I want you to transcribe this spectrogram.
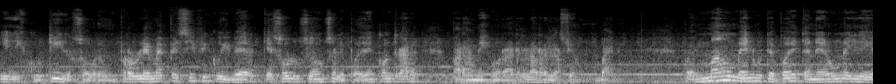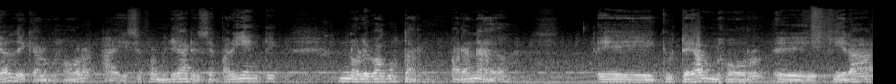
y discutir sobre un problema específico y ver qué solución se le puede encontrar para mejorar la relación. Bueno, pues más o menos usted puede tener una idea de que a lo mejor a ese familiar, ese pariente, no le va a gustar para nada, eh, que usted a lo mejor eh, quiera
